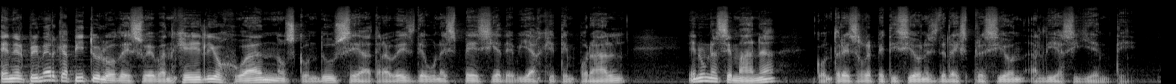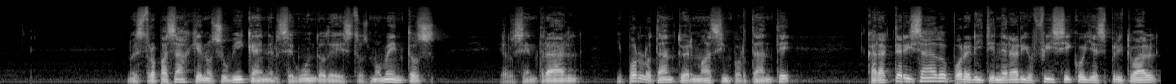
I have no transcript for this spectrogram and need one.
En el primer capítulo de su Evangelio, Juan nos conduce a través de una especie de viaje temporal en una semana con tres repeticiones de la expresión al día siguiente. Nuestro pasaje nos ubica en el segundo de estos momentos, el central y por lo tanto el más importante, caracterizado por el itinerario físico y espiritual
